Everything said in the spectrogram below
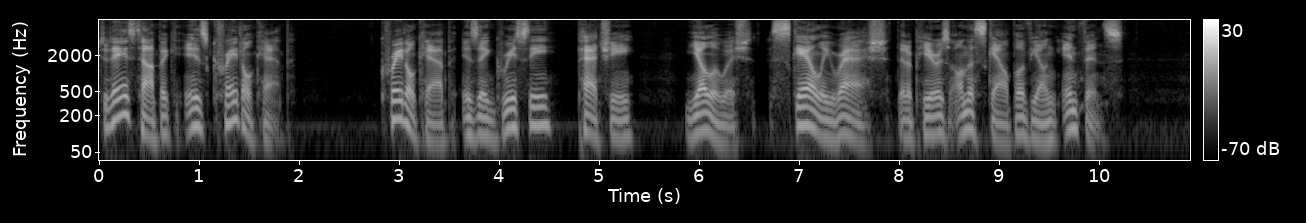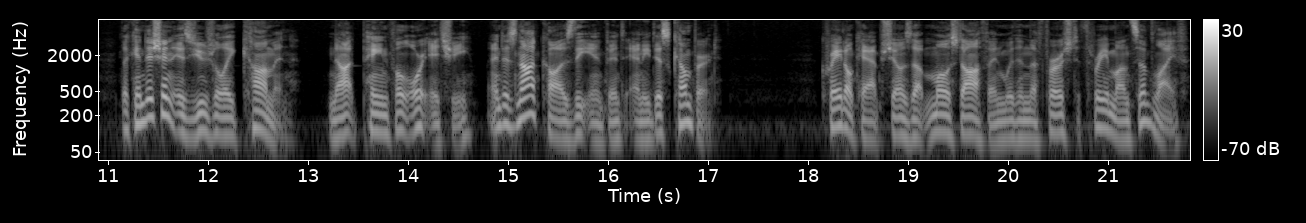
Today's topic is cradle cap. Cradle cap is a greasy, patchy, yellowish, scaly rash that appears on the scalp of young infants. The condition is usually common, not painful or itchy, and does not cause the infant any discomfort. Cradle cap shows up most often within the first three months of life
